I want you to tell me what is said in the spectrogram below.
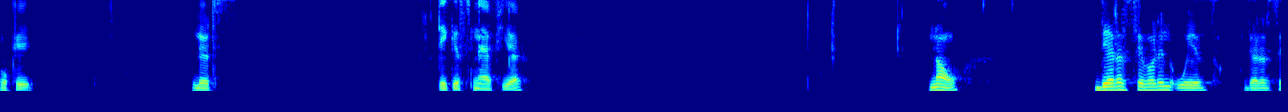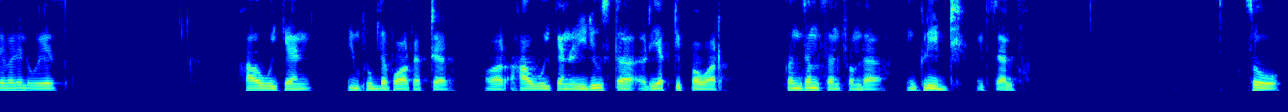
okay let's take a snap here. Now there are several ways there are several ways how we can improve the power factor or how we can reduce the reactive power consumption from the grid itself. So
